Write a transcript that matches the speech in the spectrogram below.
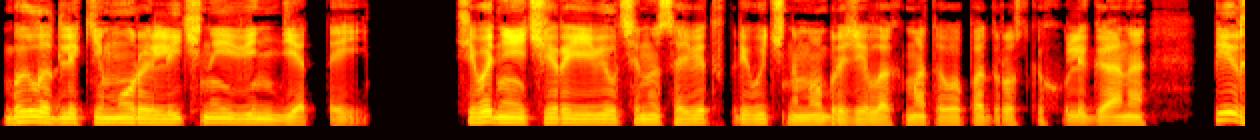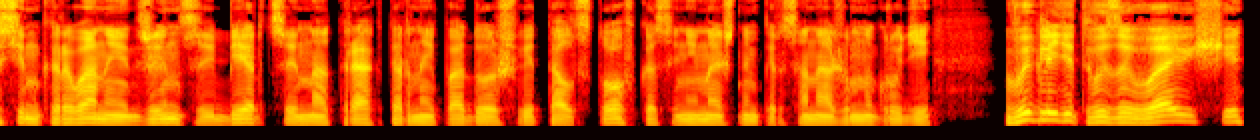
было для Кимуры личной вендеттой. Сегодня Ичиро явился на совет в привычном образе лохматого подростка-хулигана. Пирсинг, рваные джинсы, берцы на тракторной подошве, толстовка с анимешным персонажем на груди. Выглядит вызывающе,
